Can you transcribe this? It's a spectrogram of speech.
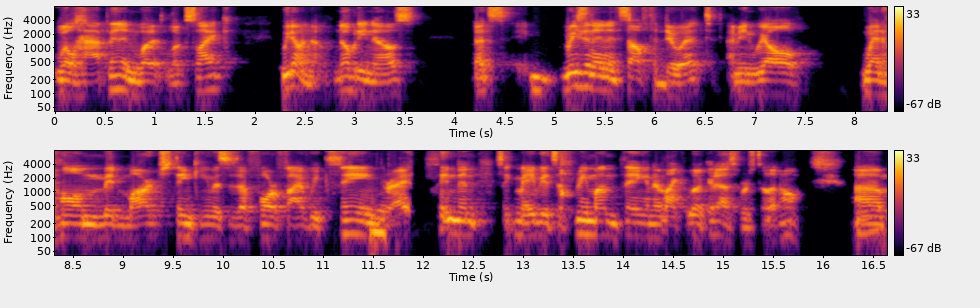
will happen and what it looks like. We don't know. Nobody knows. That's reason in itself to do it. I mean we all went home mid-march thinking this is a four or five week thing mm-hmm. right and then it's like maybe it's a three month thing and they're like look at us we're still at home mm-hmm. um,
